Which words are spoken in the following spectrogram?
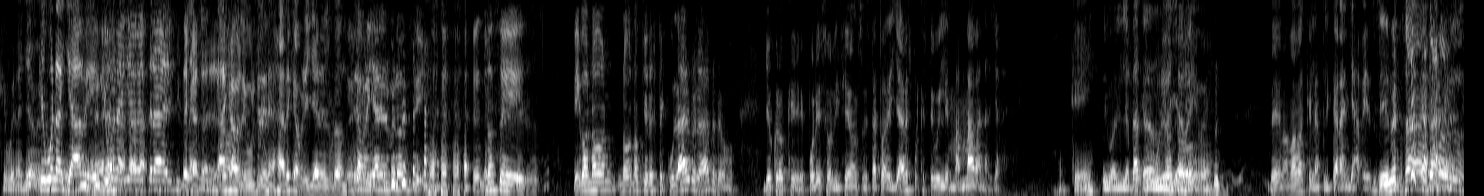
Qué buena llave. Qué buena güey. llave, qué buena llave traes. Y te la Deja, chingabas. deja, deja brillar el bronce. Deja brillar el bronce. Entonces, digo, no, no, no quiero especular, ¿verdad? Pero yo creo que por eso le hicieron su estatua de llaves, porque a este güey le mamaban las llaves. Ok. Igual y le Dato aplicaron una llave. Sí, güey. Le mamaba que le aplicaran llaves. güey. Sí, ¿no? O sea, hablando-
